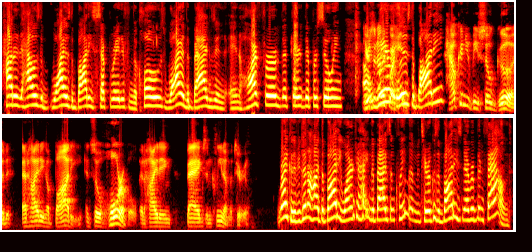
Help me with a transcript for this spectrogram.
How did how is the why is the body separated from the clothes? Why are the bags in in Hartford that they're they're pursuing? Uh, where question. is the body? How can you be so good at hiding a body and so horrible at hiding bags and cleanup material? Right, because if you're going to hide the body, why aren't you hiding the bags and cleanup material? Because the body's never been found.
